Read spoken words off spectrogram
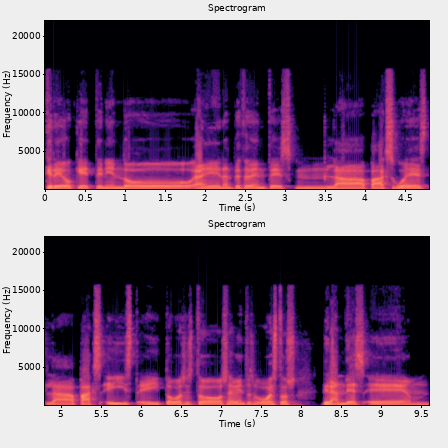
creo que teniendo en antecedentes mm, la PAX West, la PAX East eh, y todos estos eventos o estos grandes eh,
